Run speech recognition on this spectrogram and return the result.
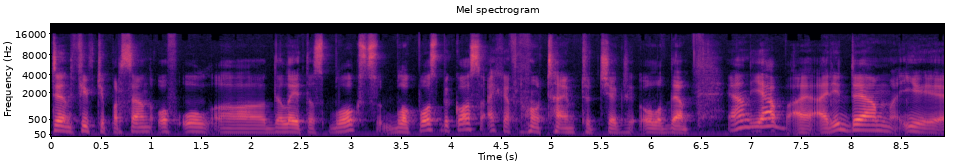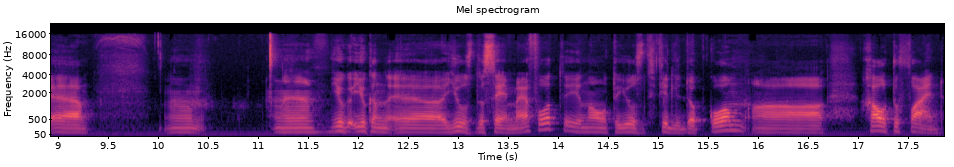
10-50% of all the latest blogs, blog posts because I have no time to check all of them. And yeah, I, I read them. Um, uh, you, you can uh, use the same method, you know, to use feedly.com, uh, how to find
